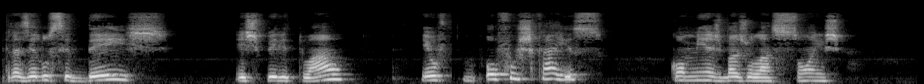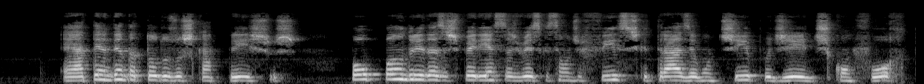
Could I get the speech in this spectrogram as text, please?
trazer lucidez espiritual, eu ofuscar isso com minhas bajulações, é, atendendo a todos os caprichos, poupando-lhe das experiências às vezes que são difíceis, que trazem algum tipo de desconforto,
